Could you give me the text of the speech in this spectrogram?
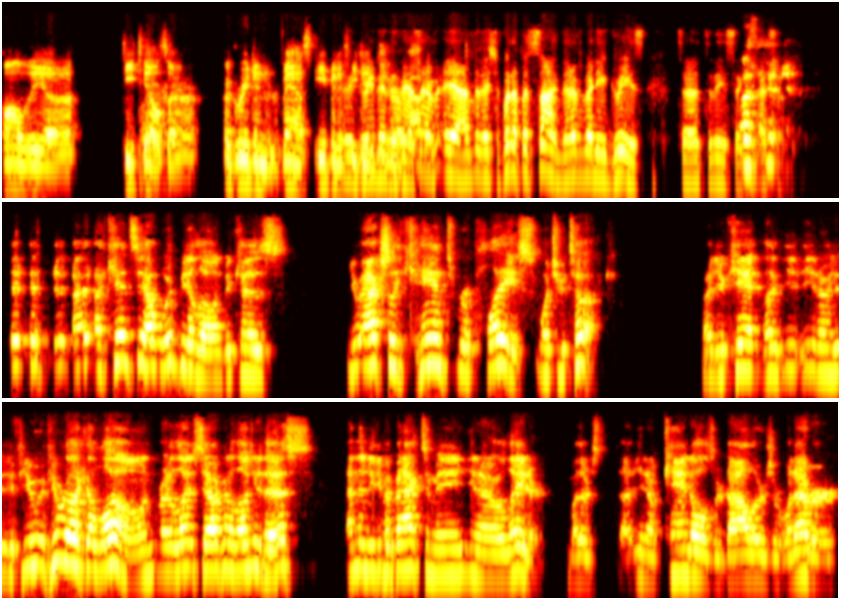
all the uh, details are agreed in advance, even if agreed you didn't in advance. Yeah, they should put up a sign that everybody agrees to, to these things it, I, I can't see how it would be a loan because you actually can't replace what you took. Right? You can't like you, you, know if you if you were like a loan, right? A loan, say I'm going to loan you this, and then you give it back to me, you know, later, whether it's uh, you know candles or dollars or whatever.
